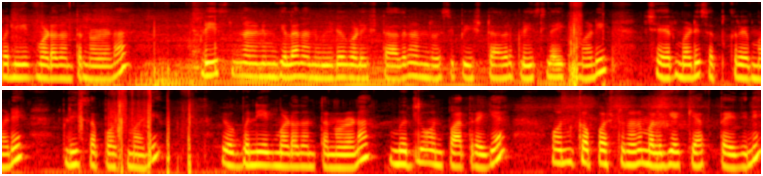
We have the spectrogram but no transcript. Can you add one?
ಬನ್ನಿ, ಹೇಗೆ ಮಾಡೋದಂತ ನೋಡೋಣ. ಪ್ಲೀಸ್ ನಾನು ನಿಮಗೆಲ್ಲ ನನ್ನ ವೀಡಿಯೋಗಳು ಇಷ್ಟ ಆದರೆ, ನನ್ನ ರೆಸಿಪಿ ಇಷ್ಟ ಆದರೆ ಪ್ಲೀಸ್ ಲೈಕ್ ಮಾಡಿ ಶೇರ್ ಮಾಡಿ ಸಬ್ಸ್ಕ್ರೈಬ್ ಮಾಡಿ ಪ್ಲೀಸ್ ಸಪೋರ್ಟ್ ಮಾಡಿ. ಇವಾಗ ಬನ್ನಿ, ಹೇಗೆ ಮಾಡೋದಂತ ನೋಡೋಣ. ಮೊದಲು ಒಂದು ಪಾತ್ರೆಗೆ ಒಂದು ಕಪ್ಪಷ್ಟು ನಾನು ಮಲಗಿ ಅಕ್ಕಿ ಹಾಕ್ತಾಯಿದ್ದೀನಿ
